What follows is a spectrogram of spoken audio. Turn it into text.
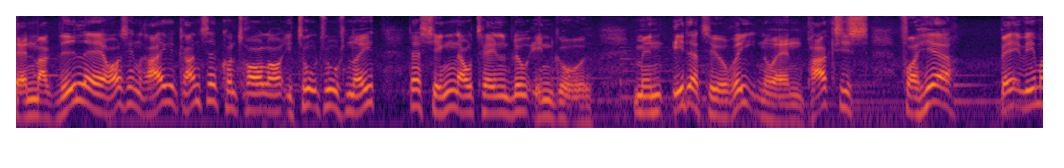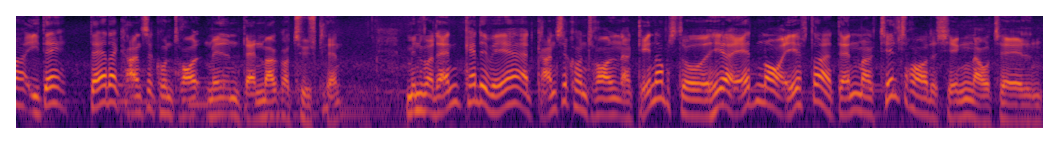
Danmark vedlagde også en række grænsekontroller i 2001, da Schengen-aftalen blev indgået. Men et er teori, noget andet praksis, for her bag ved mig i dag, der er der grænsekontrol mellem Danmark og Tyskland. Men hvordan kan det være, at grænsekontrollen er genopstået her 18 år efter, at Danmark tiltrådte Schengen-aftalen?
